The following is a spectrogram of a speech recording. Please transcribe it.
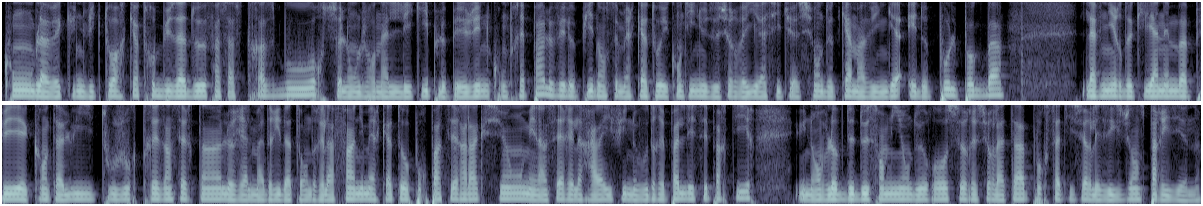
comble avec une victoire 4 buts à 2 face à Strasbourg. Selon le journal L'équipe, le PSG ne compterait pas lever le pied dans ce mercato et continue de surveiller la situation de Kamavinga et de Paul Pogba. L'avenir de Kylian Mbappé est quant à lui toujours très incertain. Le Real Madrid attendrait la fin du mercato pour passer à l'action, mais Nasser El Khalifi ne voudrait pas le laisser partir. Une enveloppe de 200 millions d'euros serait sur la table pour satisfaire les exigences parisiennes.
